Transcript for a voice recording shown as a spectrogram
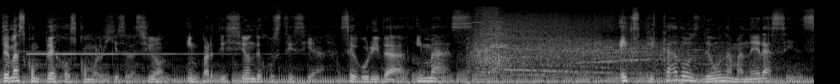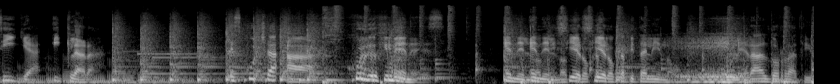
Temas complejos como legislación, impartición de justicia, seguridad y más. Explicados de una manera sencilla y clara. Escucha a Julio Jiménez en el, noticiero, capitalino, el Heraldo Radio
